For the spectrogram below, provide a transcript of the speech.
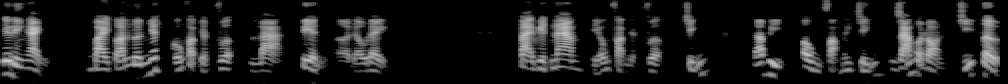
Đây là hình ảnh bài toán lớn nhất của ông Phạm Nhật Vượng là tiền ở đâu đây? Tại Việt Nam thì ông Phạm Nhật Vượng chính đã bị ông Phạm Minh Chính giáng một đòn trí tử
